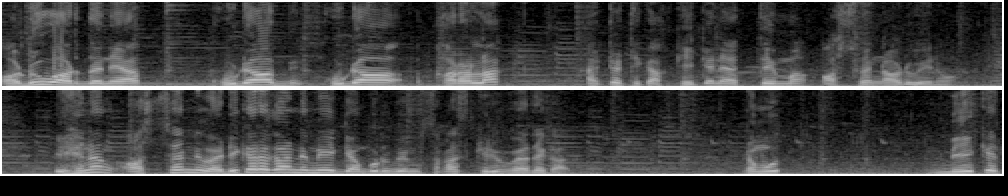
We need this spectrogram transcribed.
අඩු වර්ධනයක් කුඩා කුඩා කරලක් ඇට ටිකක් ඒ කියන්නේ ඇත්තෙන්ම අස්වැන්න අඩු වෙනවා. එහෙනම් අස්වැන්න වැඩි කරගන්න මේ ගැඹුරු බිම් සකස් කිරීම වැදගත්. නමුත් මේකේ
